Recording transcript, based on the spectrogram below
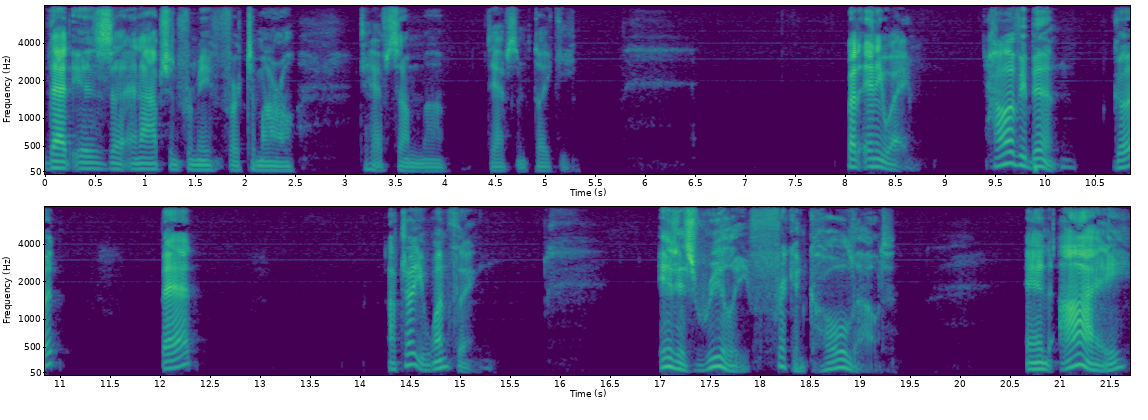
that is uh, an option for me for tomorrow to have some uh, to have some taiki. But anyway, how have you been? Good? Bad? I'll tell you one thing. It is really freaking cold out. And I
